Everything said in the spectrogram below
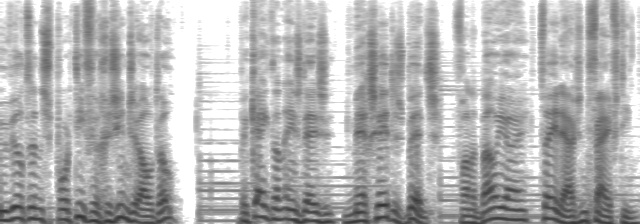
U wilt een sportieve gezinsauto? Bekijk dan eens deze Mercedes-Benz van het bouwjaar 2015.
